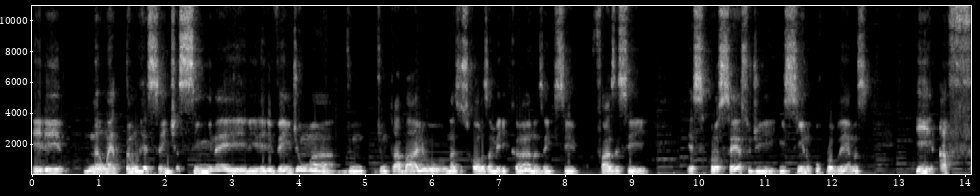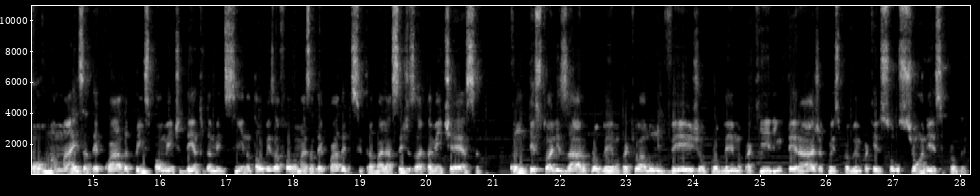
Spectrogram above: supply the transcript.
ele não é tão recente assim, né? Ele, ele vem de, uma, de, um, de um trabalho nas escolas americanas, em que se faz esse, esse processo de ensino por problemas e a forma mais adequada, principalmente dentro da medicina, talvez a forma mais adequada de se trabalhar seja exatamente essa: contextualizar o problema, para que o aluno veja o problema, para que ele interaja com esse problema, para que ele solucione esse problema.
